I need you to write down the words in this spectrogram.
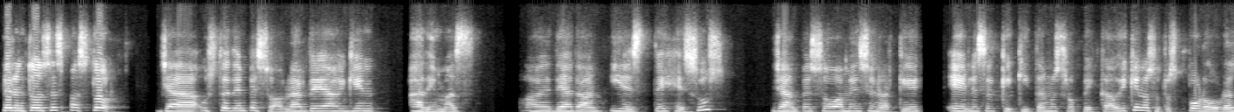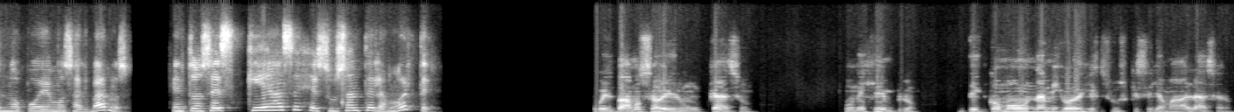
Pero entonces, pastor, ya usted empezó a hablar de alguien, además eh, de Adán, y es de Jesús. Ya empezó a mencionar que Él es el que quita nuestro pecado y que nosotros por obras no podemos salvarnos. Entonces, ¿qué hace Jesús ante la muerte? Pues vamos a ver un caso, un ejemplo de cómo un amigo de Jesús que se llamaba Lázaro,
